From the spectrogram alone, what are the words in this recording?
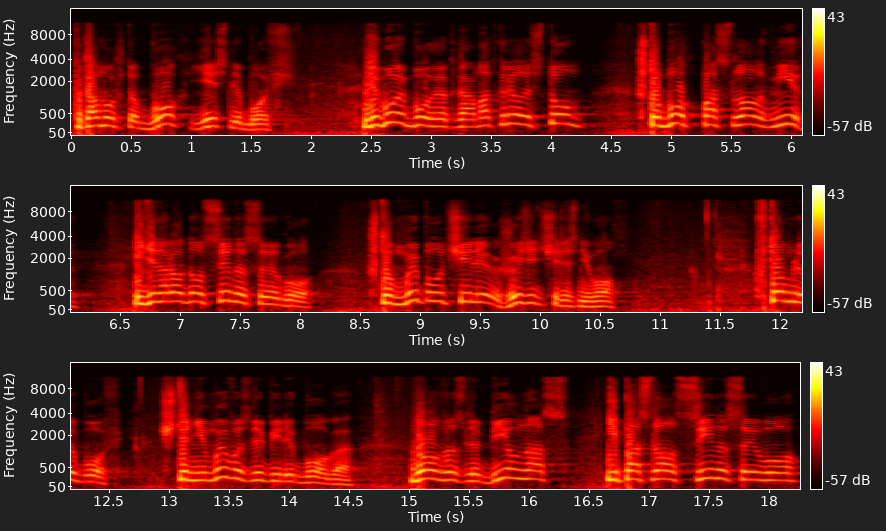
потому что Бог есть любовь. Любовь Бога к нам открылась в том, что Бог послал в мир единородного Сына Своего, чтобы мы получили жизнь через Него. В том любовь, что не мы возлюбили Бога, но Он возлюбил нас и послал Сына Своего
